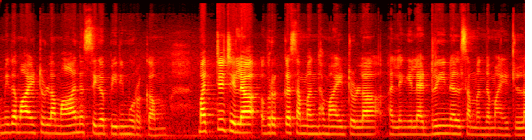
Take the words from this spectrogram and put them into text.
അമിതമായിട്ടുള്ള മാനസിക പിരിമുറുക്കം മറ്റ് ചില വൃക്ക സംബന്ധമായിട്ടുള്ള അല്ലെങ്കിൽ അഡ്രീനൽ സംബന്ധമായിട്ടുള്ള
